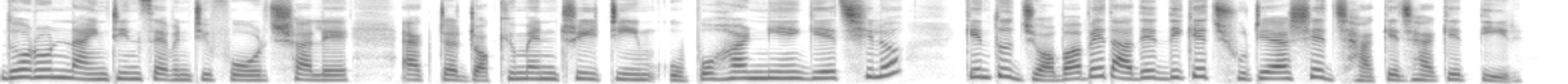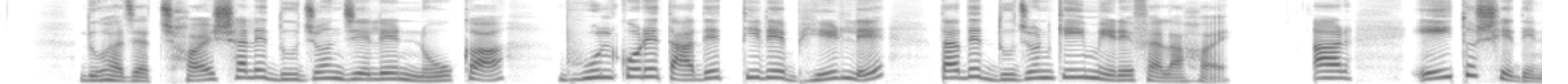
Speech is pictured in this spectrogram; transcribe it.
ধরুন 1974 সালে একটা ডকুমেন্টারি টিম উপহার নিয়ে গিয়েছিল, কিন্তু জবাবে তাদের দিকে ছুটে আসে ঝাঁকে ঝাঁকে তীর। 2006 সালে দুজন জেলের নৌকা ভুল করে তাদের তীরে ভিড়লে তাদের দুজনকেই মেরে ফেলা হয়। আর এই তো সেদিন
